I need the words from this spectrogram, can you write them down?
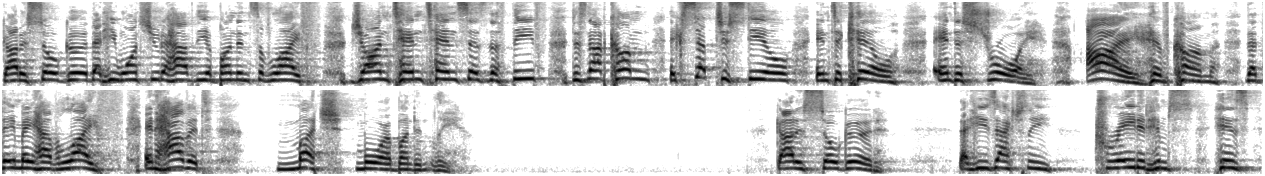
God is so good that he wants you to have the abundance of life. John 10:10 10, 10 says the thief does not come except to steal and to kill and destroy. I have come that they may have life and have it much more abundantly. God is so good that He's actually created him, his,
